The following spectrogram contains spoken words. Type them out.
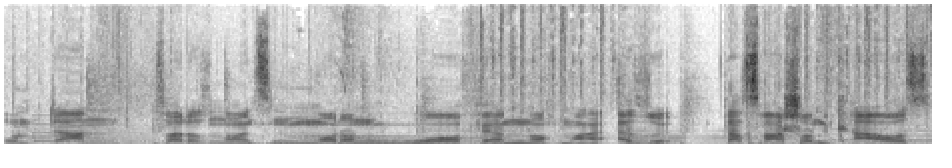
und dann 2019 Modern Warfare nochmal. Also das war schon Chaos.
